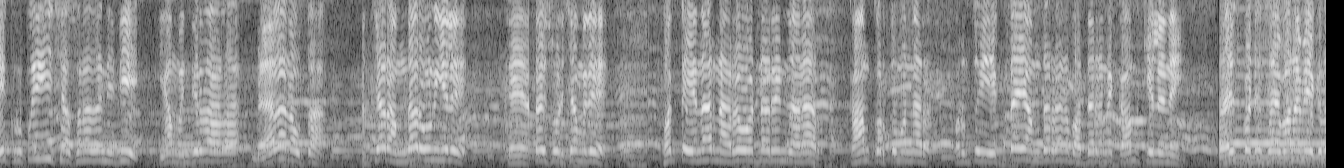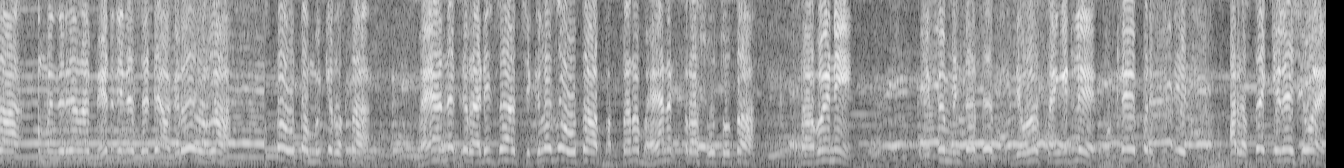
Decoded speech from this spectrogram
एक रुपयेही शासनाचा निधी या मंदिराला मिळाला नव्हता. चार आमदार होऊन गेले. ते अठ्ठावीस वर्षामध्ये फक्त येणार नारळ ओढणार आणि जाणार काम करतो म्हणणार परंतु एकटाही आमदारांना भादाराने काम केले नाही. राजेश पाटील साहेबांना मी एकदा मंदिराला भेट देण्यासाठी आग्रह धरला. रस्ता होता मुख्य रस्ता. भयानक राडीचा चिखलाचा होता. भक्तांना भयानक त्रास होत होता. साहेबांनी एका मिनिटातच देवळात सांगितले कुठल्याही परिस्थितीत हा रस्ता केल्याशिवाय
